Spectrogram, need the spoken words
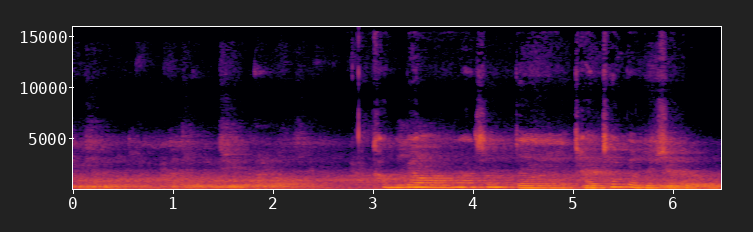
이상한 찍어 빨리 와서 간병하실 때 잘 챙겨 드시고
